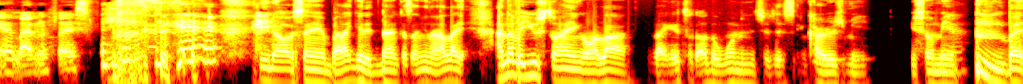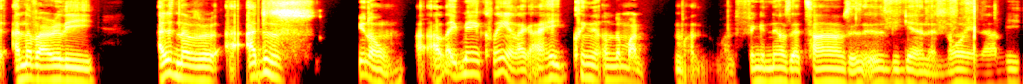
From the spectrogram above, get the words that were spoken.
Yeah, live in the flesh. you know what I'm saying? But I get it done because you know I like. I never used to. I ain't gonna lie. Like it took other women to just encourage me. You feel me? Yeah. but I never really. I just never. I, I just you know I, I like being clean. Like I hate cleaning under my my, my fingernails at times. It, it be getting annoying. I be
